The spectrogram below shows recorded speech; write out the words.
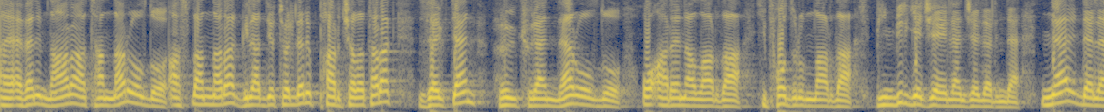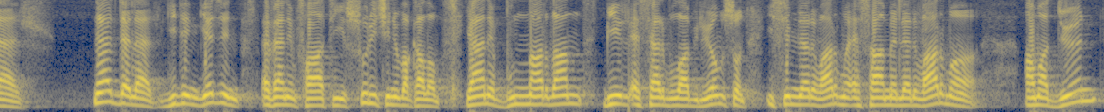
E, efendim nara atanlar oldu. Aslanlara, gladyatörleri parçalatarak zevkten höykürenler oldu. O arenalarda, hipodromlarda, binbir gece eğlencelerinde. Neredeler? Neredeler? Gidin gezin efendim Fatih, Suriçini bakalım. Yani bunlardan bir eser bulabiliyor musun? İsimleri var mı? Esameleri var mı? Ama dün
